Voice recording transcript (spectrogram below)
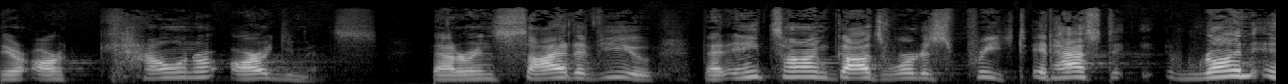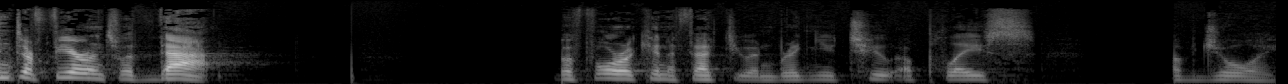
There are counter arguments that are inside of you that anytime God's word is preached, it has to run interference with that before it can affect you and bring you to a place of joy.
